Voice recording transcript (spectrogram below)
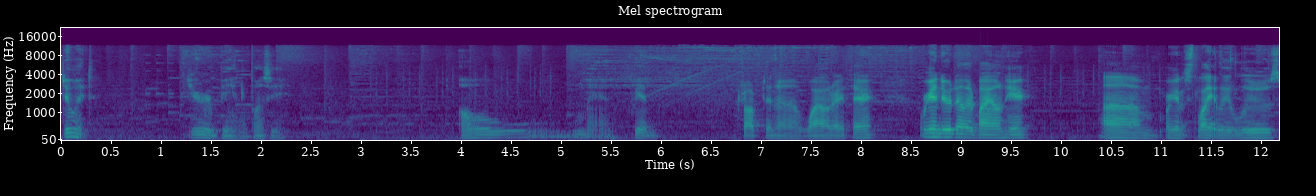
Do it. You're being a pussy. Oh, man. We had dropped in a wild right there. We're going to do another buy on here. Um, we're going to slightly lose.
